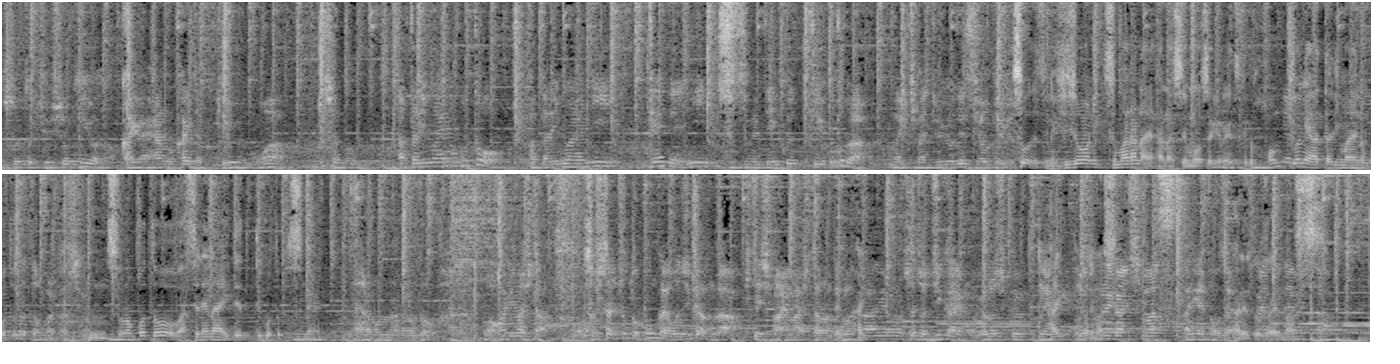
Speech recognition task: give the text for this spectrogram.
うすると中小企業の海外派の開拓というのはその当たり前のことを当たり前に丁寧に進めていくっていうことが、まあ、一番重要ですよという。そうですね。非常につまらない話で申し訳ないですけど本当に当たり前のことだだと思いますよ、うん、そのことを忘れないでっていうことですね。なるほどなるほど。わかりました。そしたらちょっと今回お時間が来てしまいましたのでまたは山本社長次回もよろしくお願い,、しました。願いします。ありがとうございます。ありがとうございます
